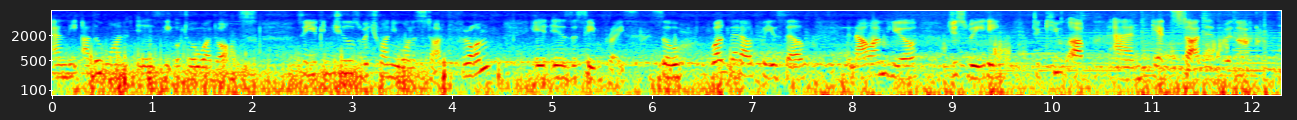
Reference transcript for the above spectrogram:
and the other one is the Ottawa docks. So you can choose which one you want to start from. It is the same price. So work that out for yourself. And now I'm here just waiting to queue up and get started with our cruise.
